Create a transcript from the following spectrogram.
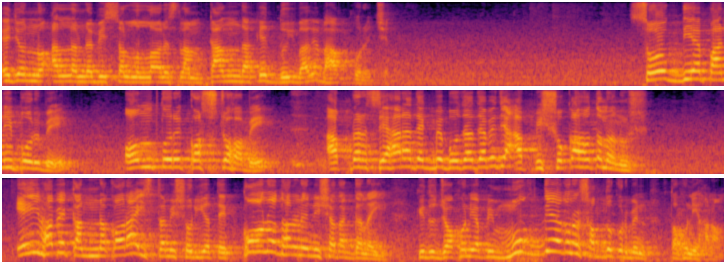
এজন্য আল্লাহ নবী সাল্লাহ ইসলাম কান্দাকে দুই ভাগে ভাগ করেছেন। চোখ দিয়ে পানি পড়বে, অন্তরে কষ্ট হবে, আপনার চেহারা দেখবে, বোঝা যাবে যে আপনি শোকাহত মানুষ। এইভাবে কান্না করা ইসলামী শরীয়তে কোনো ধরনের নিষেধাজ্ঞা নাই। কিন্তু যখনই আপনি মুখ দিয়ে কোনো শব্দ করবেন, তখনই হারাম।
